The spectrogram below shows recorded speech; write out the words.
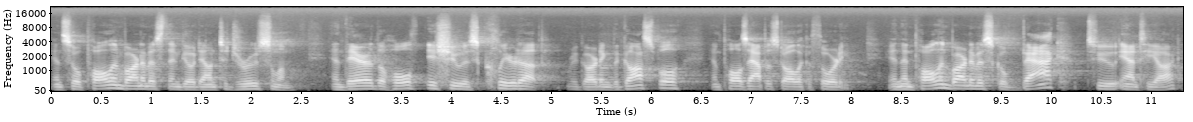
And so Paul and Barnabas then go down to Jerusalem. And there, the whole issue is cleared up regarding the gospel and Paul's apostolic authority. And then Paul and Barnabas go back to Antioch.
